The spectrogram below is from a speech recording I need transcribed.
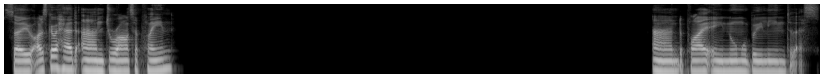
So I'll just go ahead and draw out a plane. And apply a normal boolean to this.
